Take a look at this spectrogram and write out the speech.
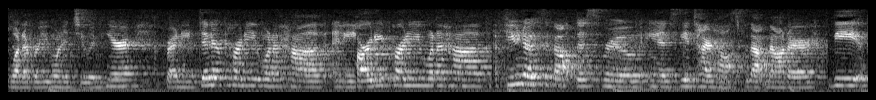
whatever you want to do in here. For any dinner party you want to have, any party party you want to have. A few notes about this room and the entire house for that matter. The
